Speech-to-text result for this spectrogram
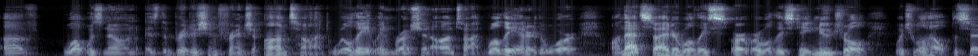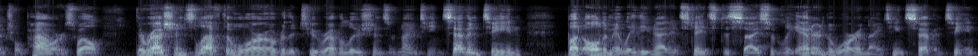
of what was known as the British and French Entente. Will they, in Russian Entente, will they enter the war on that side, or will they, or, or will they stay neutral, which will help the Central Powers? Well, the Russians left the war over the two revolutions of 1917, but ultimately the United States decisively entered the war in 1917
